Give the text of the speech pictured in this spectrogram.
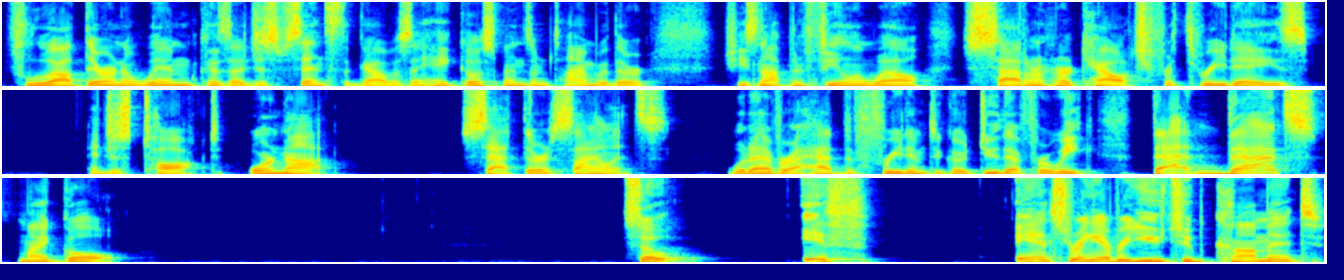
flew out there on a whim because I just sensed the guy was saying, Hey, go spend some time with her. She's not been feeling well. Sat on her couch for three days and just talked or not. Sat there in silence, whatever. I had the freedom to go do that for a week. That that's my goal. So if answering every YouTube comment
